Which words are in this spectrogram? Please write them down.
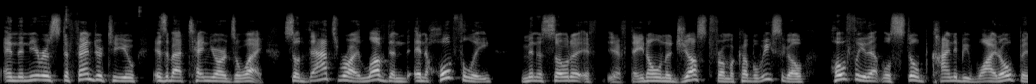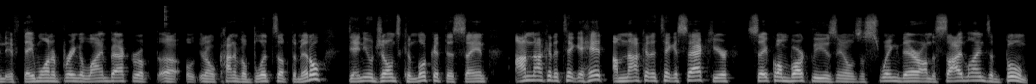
and the nearest defender to you is about 10 yards away. So that's where I loved. And, and hopefully Minnesota, if if they don't adjust from a couple weeks ago, hopefully that will still kind of be wide open. If they want to bring a linebacker up, uh, you know, kind of a blitz up the middle, Daniel Jones can look at this saying, "I'm not going to take a hit. I'm not going to take a sack here." Saquon Barkley is, you know, is a swing there on the sidelines, and boom,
